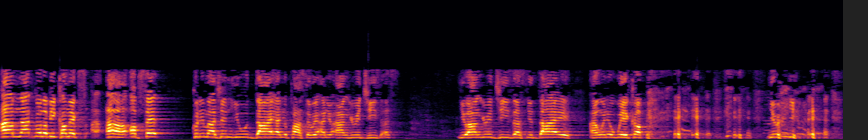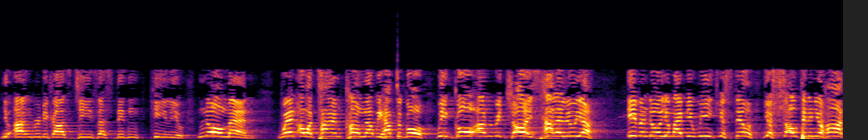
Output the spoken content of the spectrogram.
I'm not going to become ex- uh, upset. Could imagine you die and you pass away and you're angry with Jesus? You're angry with Jesus, you die, and when you wake up, you, you, you're angry because Jesus didn't heal you. No, man. When our time comes that we have to go, we go and rejoice. Hallelujah. Even though you might be weak, you're still, you're shouting in your heart.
